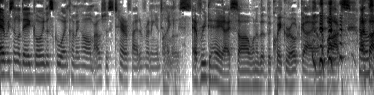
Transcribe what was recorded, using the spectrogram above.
every single day going to school and coming home, I was just terrified of running into Like a moose. every day, I saw one of the, the Quaker Oat guy on the box. I, I was thought,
